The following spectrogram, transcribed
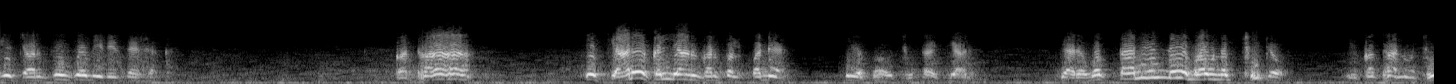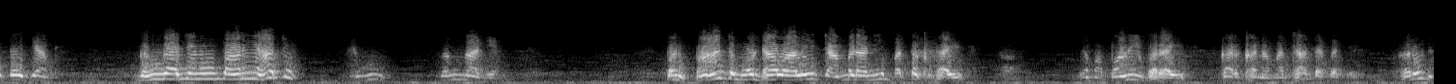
એ ચર્ચી કેવી રીતે કથા એ ક્યારે કલ્યાણ કરતલ બને એ ભાવ છૂટાય ત્યારે. ત્યારે વક્તા ને દેહ ભાવ નથી છૂટ્યો એ કથા નો છૂટે ક્યાં ગંગાજી નું પાણી સાચું શું? ગંગાજી. પણ પાંચ મોઢા વાળી ચામડાની બતક થાય છે. એમાં પાણી ભરાય. કારખાનામાં છાંટે બધે. ખરું ને?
